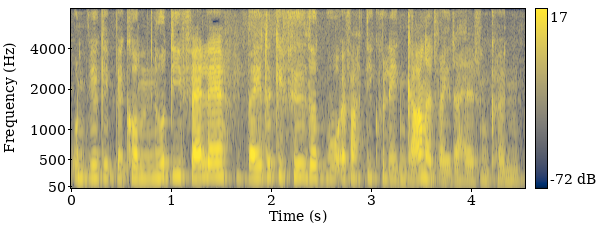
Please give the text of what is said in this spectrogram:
Und wir bekommen nur die Fälle weitergefiltert, wo einfach die Kollegen gar nicht weiterhelfen können.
